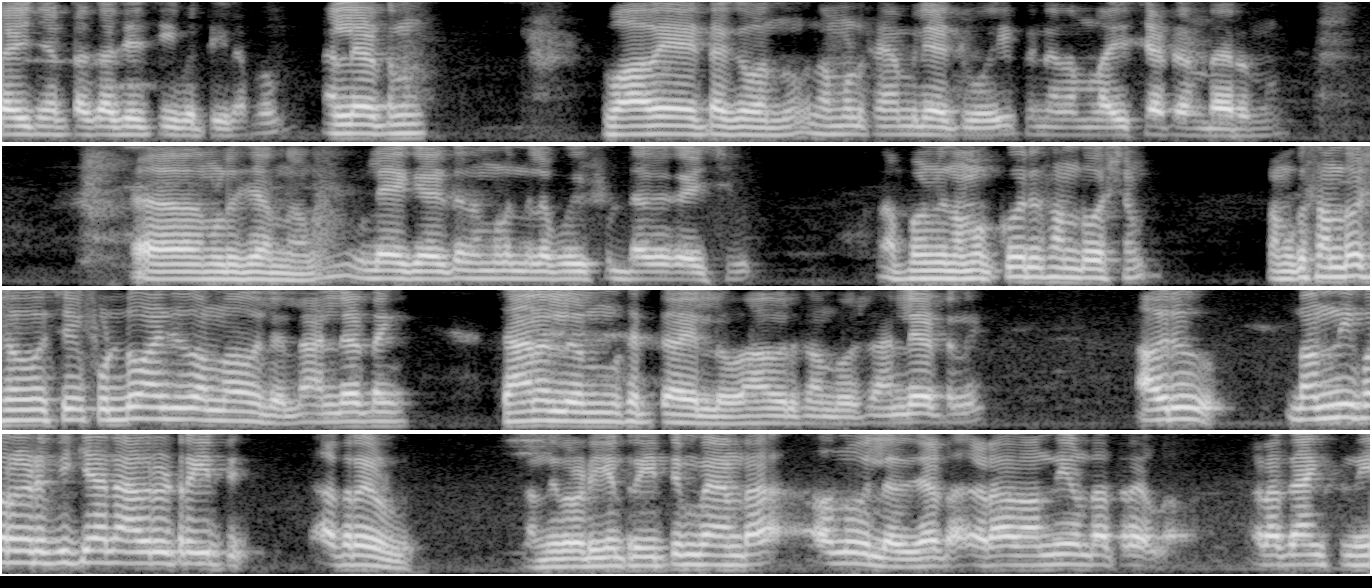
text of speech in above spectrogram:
കഴിഞ്ഞിട്ടൊക്കെ ചേച്ചിക്ക് പറ്റിയില്ല. അപ്പം അല്ലേട്ടനും വാവയായിട്ടൊക്കെ വന്നു. നമ്മൾ ഫാമിലി ആയിട്ട് പോയി. പിന്നെ നമ്മൾ ഐസായിട്ട് ഉണ്ടായിരുന്നു. നമ്മൾ ചേർന്നാണ് പുള്ളിയൊക്കെ ആയിട്ട് നമ്മൾ ഇന്നലെ പോയി ഫുഡൊക്കെ കഴിച്ചു. അപ്പോൾ നമുക്കൊരു സന്തോഷം. നമുക്ക് സന്തോഷം എന്ന് വെച്ചാൽ ഫുഡ് വാങ്ങിച്ച് തന്നാവില്ലല്ലോ അല്ലേട്ടൻ ചാനലിലൊന്നും സെറ്റ് ആയല്ലോ. ആ ഒരു സന്തോഷം. അല്ലേട്ടന് ആ ഒരു നന്ദി പ്രകടിപ്പിക്കാൻ ആ ഒരു ട്രീറ്റ് അത്രേ ഉള്ളൂ. നന്ദി പ്രകടിപ്പിക്കാൻ ട്രീറ്റും വേണ്ട ഒന്നുമില്ല. ചേട്ടാ എടാ നന്ദി ഉണ്ട് അത്രേ ഉള്ളൂ. എടാ താങ്ക്സ് നീ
